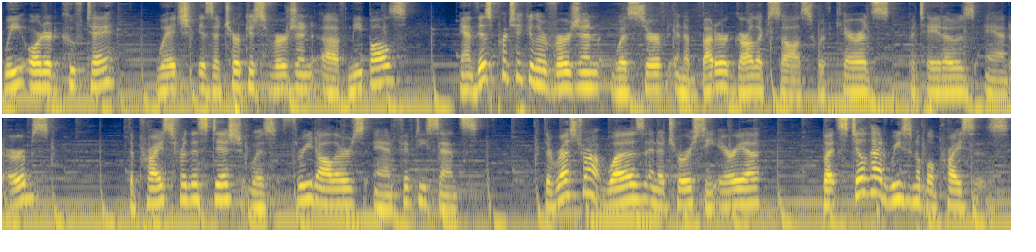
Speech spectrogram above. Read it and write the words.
We ordered kufte, which is a Turkish version of meatballs, and this particular version was served in a butter garlic sauce with carrots, potatoes, and herbs. The price for this dish was $3.50. The restaurant was in a touristy area, but still had reasonable prices.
